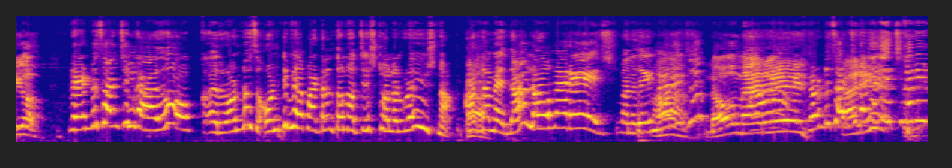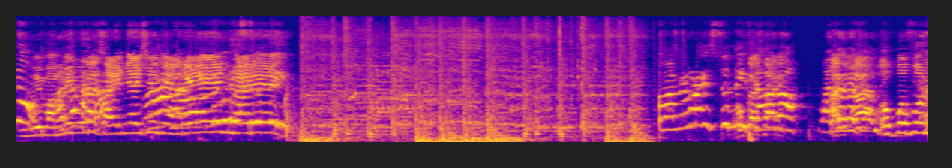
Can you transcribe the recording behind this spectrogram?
ఇగో రెండు సంచులు కాదు ఒక్క- రెండు ఒంటి మీద బట్టలతో వచ్చేటోళ్ళని కూడా చూసిన. అర్థమైందా? లవ్ మ్యారేజ్ మనది లవ్ మ్యారేజ్ రెండు సంచులు కానీ తెచ్చిన నేను. మీ మమ్మీ కూడా అర్థమైందా? సైన్ చేసింది ఆ, అరేంజ్ మ్యారేజ్ మా మమ్మీ కూడా ఇస్తుంది. ఒప్పో ఫోన్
